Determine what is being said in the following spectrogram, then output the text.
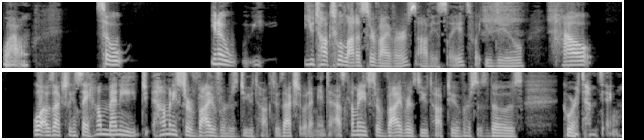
Wow. So, you know, you talk to a lot of survivors, obviously, it's what you do. How, well, I was actually going to say, how many, how many survivors do you talk to is actually what I mean to ask. How many survivors do you talk to versus those who are attempting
